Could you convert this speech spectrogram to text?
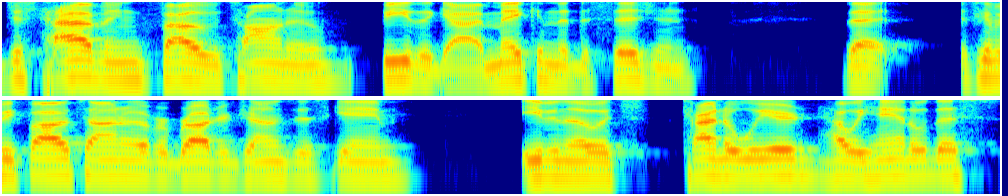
just having Fautanu be the guy, making the decision that it's going to be Fautanu over Broderick Jones this game, even though it's kind of weird how we handled this.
